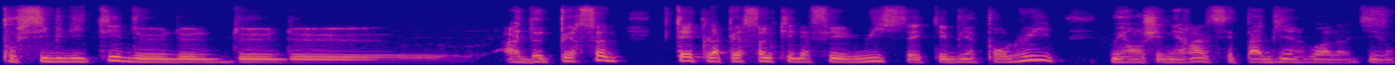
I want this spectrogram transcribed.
possibilité de, de, de, de à d'autres personnes. Peut-être la personne qui l'a fait, oui, ça a été bien pour lui, mais en général, c'est pas bien, voilà, disons.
